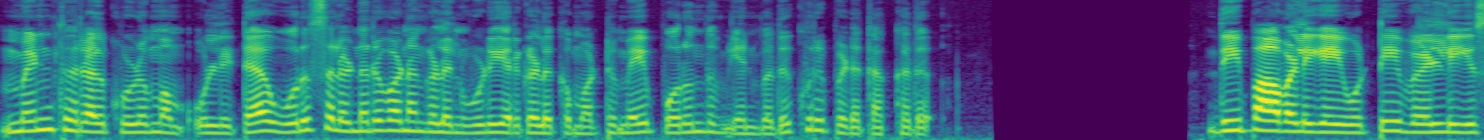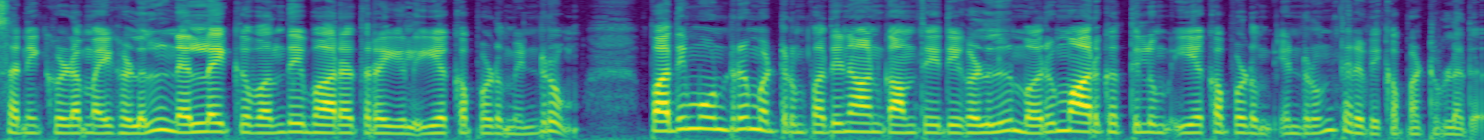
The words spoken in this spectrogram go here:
மின்திறல் குழுமம் உள்ளிட்ட ஒரு சில நிறுவனங்களின் ஊழியர்களுக்கு மட்டுமே பொருந்தும் என்பது குறிப்பிடத்தக்கது. தீபாவளியை ஒட்டி வெள்ளி சனிக்கிழமைகளில் நெல்லைக்கு வந்தே பாரத் ரயில் இயக்கப்படும் என்றும் பதிமூன்று மற்றும் பதினான்காம் தேதிகளில் மறுமார்க்கத்திலும் இயக்கப்படும் என்றும் தெரிவிக்கப்பட்டுள்ளது.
